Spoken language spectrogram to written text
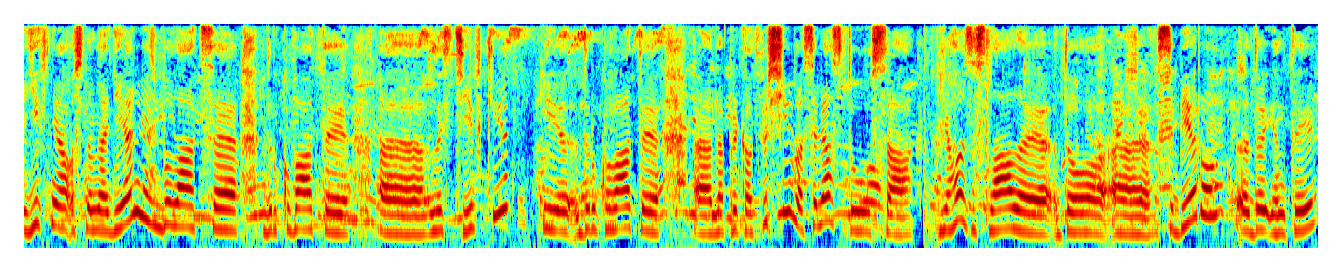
їхня основна діяльність була це друкувати листівки і друкувати, наприклад, вірші Василя Стуса. Його заслали до е, Сибіру, е, до Інти.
